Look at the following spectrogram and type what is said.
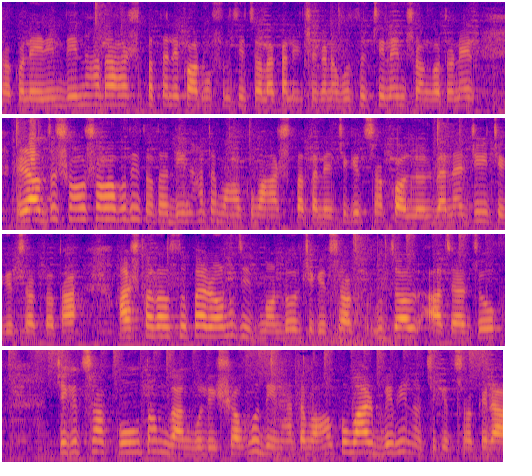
সকলে। এদিন দিনহাটা হাসপাতালে কর্মসূচি চলাকালীন সেখানে উপস্থিত ছিলেন সংগঠনের রাজ্য সহ সভাপতি তথা দিনহাটা মহকুমা হাসপাতালের চিকিৎসক কল্লোল ব্যানার্জি, চিকিৎসক তথা হাসপাতাল সুপার রণজিৎ মণ্ডল, চিকিৎসক উজ্জ্বল আচার্য, চিকিৎসক গৌতম গাঙ্গুলি সহ দিনহাটা মহকুমার বিভিন্ন চিকিৎসকেরা।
